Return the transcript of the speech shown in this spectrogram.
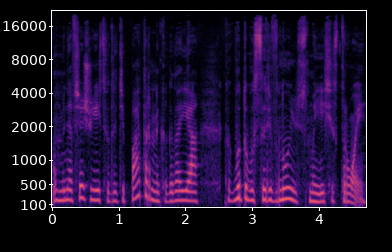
у меня все еще есть вот эти паттерны, когда я как будто бы соревнуюсь с моей сестрой.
